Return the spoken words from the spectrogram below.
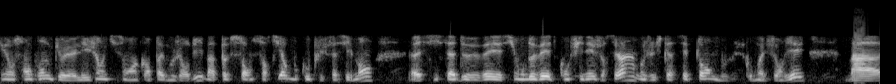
Et on se rend compte que les gens qui sont en campagne aujourd'hui bah, peuvent s'en sortir beaucoup plus facilement. Euh, si ça devait, si on devait être confiné, je sais rien, moi jusqu'à septembre, jusqu'au mois de janvier, bah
